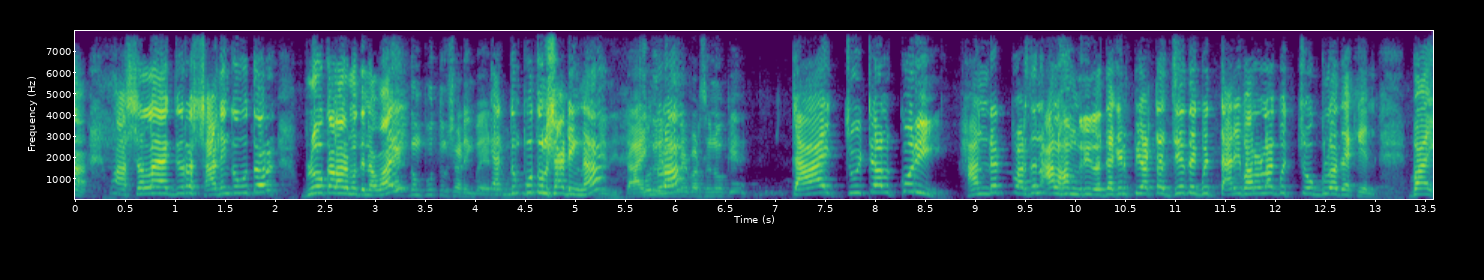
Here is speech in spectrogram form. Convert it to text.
মাশাল্লাহ এক জোড়া শার্টিং কবুতর ব্লু কালার মধ্যে না ভাই? একদম পুতুল শাড়িং ভাই একদম পুতুল শার্টিং না? বন্ধুরা 100% ওকে টাই চুইটাল করি হান্ড্রেড পার্সেন্ট আলহামদুলিল্লাহ। দেখেন পিয়ারটা যে দেখবে তারই ভালো লাগবে চোখগুলো দেখেন। ভাই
